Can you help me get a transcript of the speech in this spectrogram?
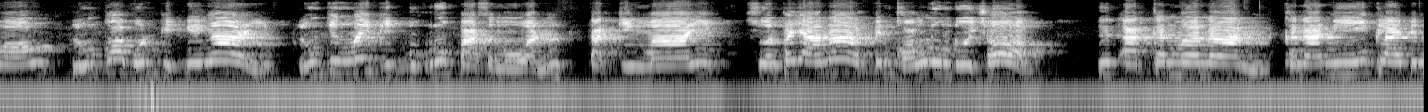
ฟ้องลุงก็พ้นผิดง่ายๆ ลุงจึงไม่ผิดบุกรุกป่าสงวน ตัดกิ่งไม้ ส่วนพญานาคเป็นของลุงโดยชอบอึดอัดกันมานาน ขณะนี้กลายเป็น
